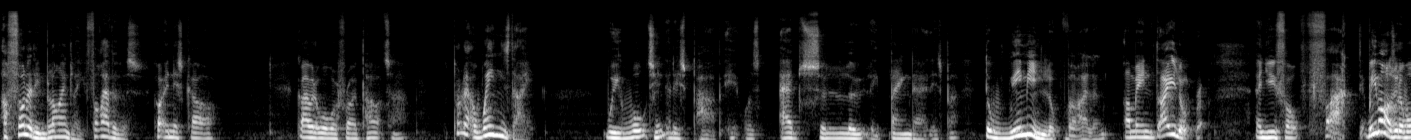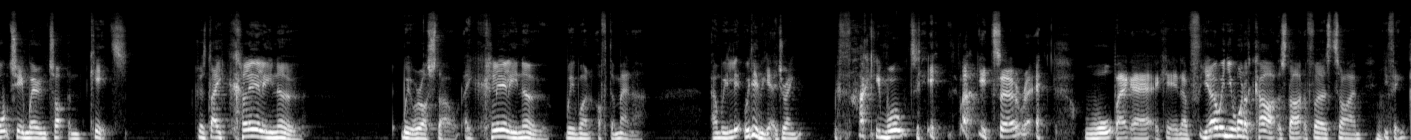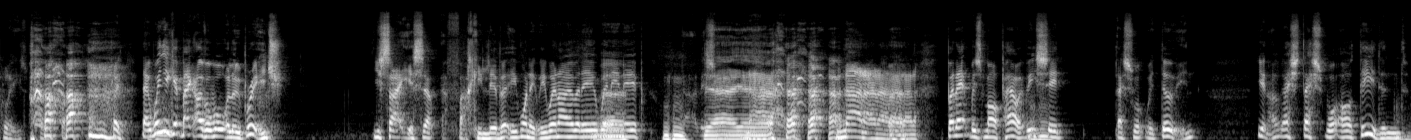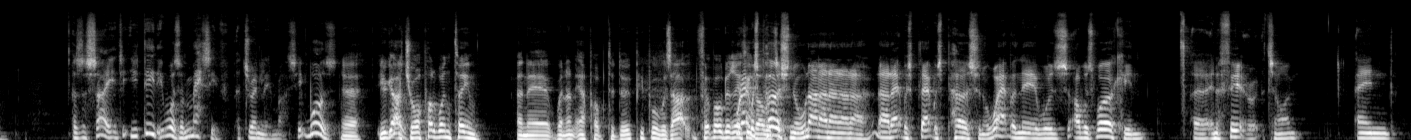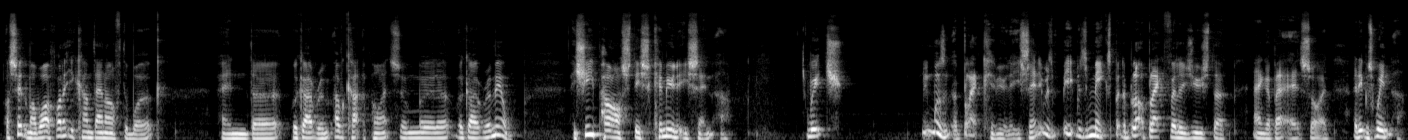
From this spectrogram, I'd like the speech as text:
I followed him blindly. Five of us got in this car, go over to Walworth Road, parked up. Probably a Wednesday. We walked into this pub. It was absolutely banged out this pub. The women looked violent. I mean, they looked, and you thought, fuck, we might as well have walked in wearing Tottenham kits because they clearly knew we were hostile. They clearly knew we weren't off the manor, and we li- we didn't get a drink. We fucking walked in, fucking turned around, walked back out again. You know when you want a car to start the first time, you think, please, please, please. Now when you get back over Waterloo Bridge, you say to yourself, fucking liberty, wasn't it? We went over there, went in here. Mhm. No, listen, yeah, yeah, no, no, no, no, no, no, no. But that was my power. If he said that's what we're doing, you know, that's that's what I did. And as I say, it- you did. It was a massive adrenaline rush. It was. Yeah. You got a chopper one time and uh, went into a pub to do people. Was that football related? Well, that was personal. No, no, no, no, no, no. That was that was personal. What happened there was I was working uh, in a theatre at the time, and I said to my wife, "Why don't you come down after work, and uh, we'll go to, have a couple of pints, and we'll, uh, we'll go to a meal." And she passed this community centre, which it wasn't a black community centre. It was it was mixed, but a lot of black fellas used to hang about outside, and it was winter.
